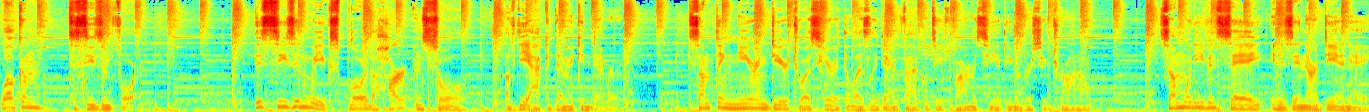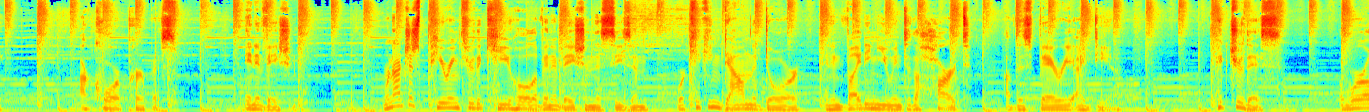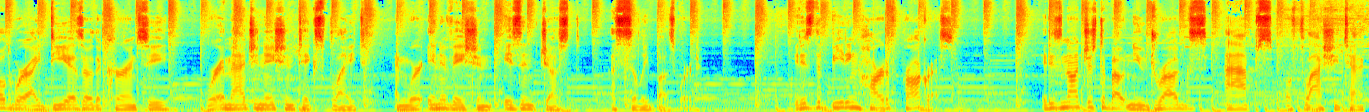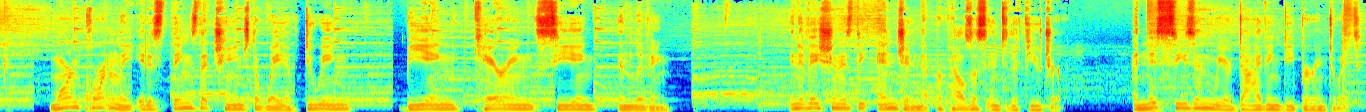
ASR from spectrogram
Welcome to Season 4. This season, we explore the heart and soul of the academic endeavor something near and dear to us here at the Leslie Dan Faculty of Pharmacy at the University of Toronto. Some would even say it is in our DNA, our core purpose innovation. We're not just peering through the keyhole of innovation this season, we're kicking down the door and inviting you into the heart of this very idea. Picture this a world where ideas are the currency, where imagination takes flight, and where innovation isn't just a silly buzzword. It is the beating heart of progress. It is not just about new drugs, apps, or flashy tech. More importantly, it is things that change the way of doing, being, caring, seeing, and living. Innovation is the engine that propels us into the future. And this season, we are diving deeper into it.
